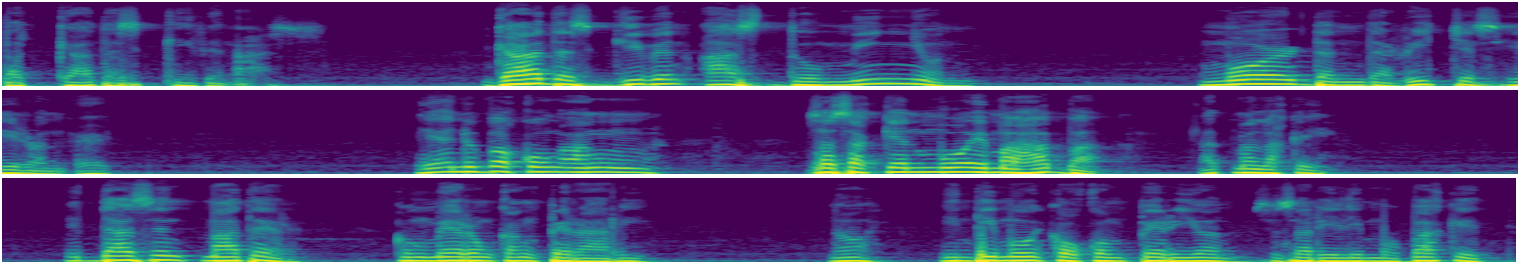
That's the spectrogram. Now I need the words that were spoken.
that God has given us. God has given us dominion more than the riches here on earth. Eh ano ba kung ang sasakyan mo ay mahaba at malaki? It doesn't matter kung meron kang Ferrari. No? Hindi mo i-compare yon sa sarili mo. Bakit?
